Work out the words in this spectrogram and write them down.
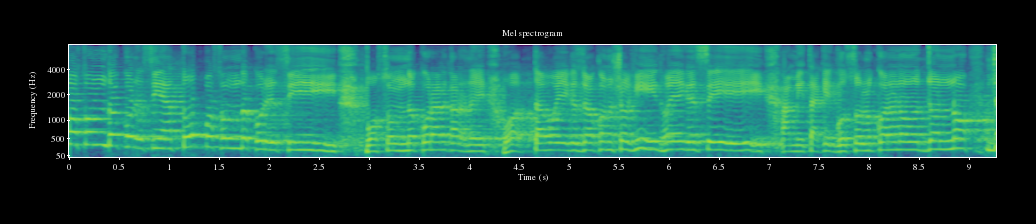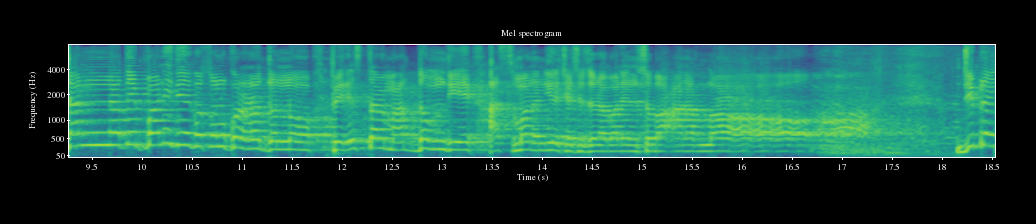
পছন্দ করেছি, এত পছন্দ করেছি। পছন্দ করার কারণে হত্যা হয়ে গেছে, যখন শহীদ হয়ে গেছে। আমি তাকে গোসল করানোর জন্য, জান্নাতে পানি দিয়ে গোসল করানোর জন্য ফেরেস্তার মাধ্যম দিয়ে আসমানে নিয়ে এসেছে, যারা বলেন সুবহানাল্লাহ। জিব্রাইল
